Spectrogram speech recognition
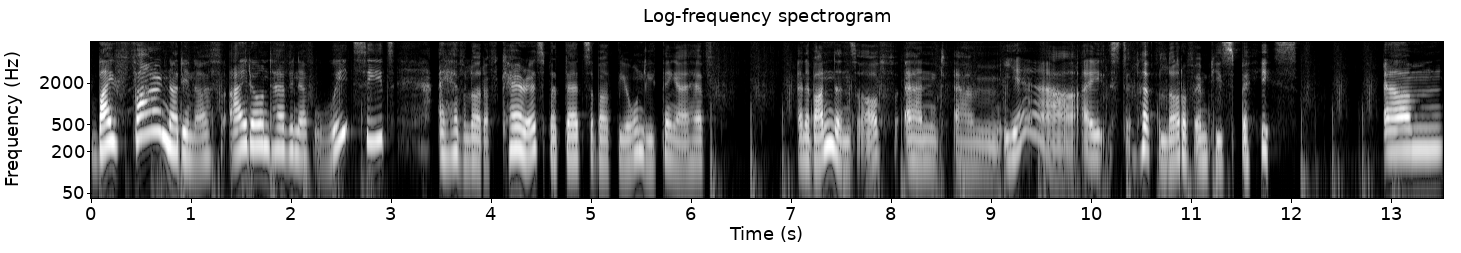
By far not enough. I don't have enough wheat seeds. I have a lot of carrots, but that's about the only thing I have an abundance of. And um, yeah, I still have a lot of empty space. Um,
